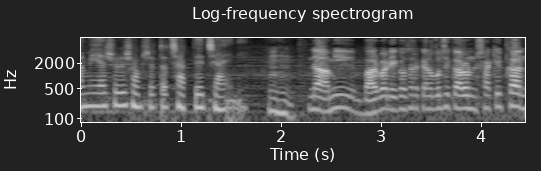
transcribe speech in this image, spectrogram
আমি আসলে সংসারটা ছাড়তে চাইনি। না আমি বারবার এই কথাটা কেন বলছি? কারণ সাকিব খান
